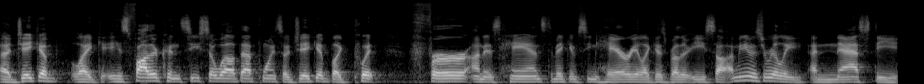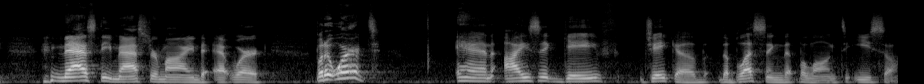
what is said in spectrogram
uh, Jacob, like his father couldn't see so well at that point, so Jacob like put fur on his hands to make him seem hairy like his brother Esau. I mean, he was really a nasty, nasty mastermind at work. But it worked. And Isaac gave Jacob the blessing that belonged to Esau.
